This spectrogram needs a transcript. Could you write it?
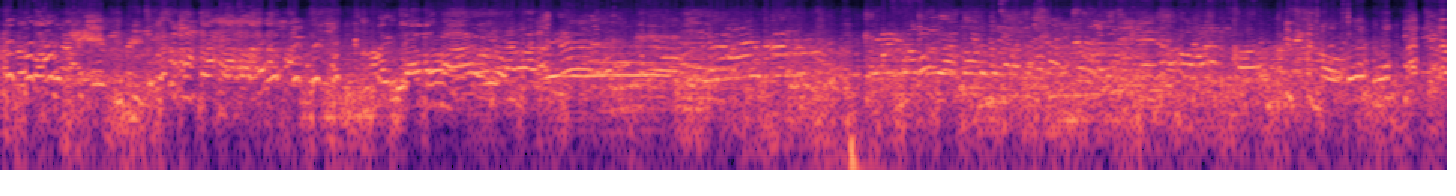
ano ba? Ano, nandito.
